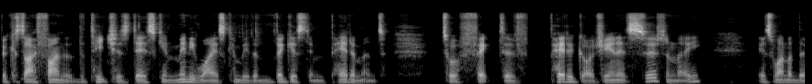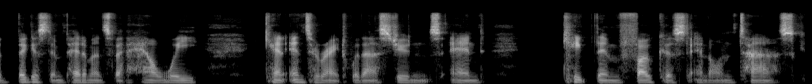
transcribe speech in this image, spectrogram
because I find that the teacher's desk in many ways can be the biggest impediment to effective pedagogy. And it certainly is one of the biggest impediments for how we can interact with our students and keep them focused and on task.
